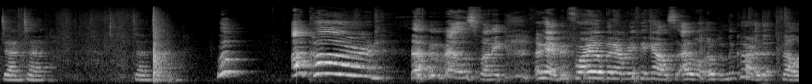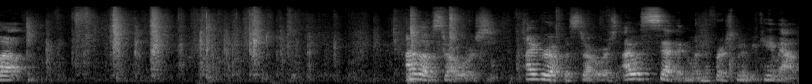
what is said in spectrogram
dun dun, dun dun. Whoop! A card! that was funny. Okay, before I open everything else, I will open the card that fell out. I love Star Wars. I grew up with Star Wars. I was seven when the first movie came out.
